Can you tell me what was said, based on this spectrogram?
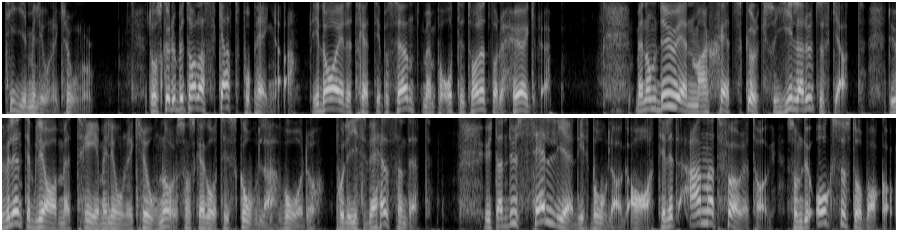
10 miljoner kronor. Då ska du betala skatt på pengarna. Idag är det 30 procent, men på 80-talet var det högre. Men om du är en manschettskurk så gillar du inte skatt. Du vill inte bli av med 3 miljoner kronor som ska gå till skola, vård och polisväsendet. Utan du säljer ditt bolag A till ett annat företag som du också står bakom.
